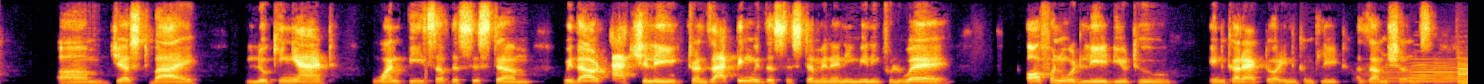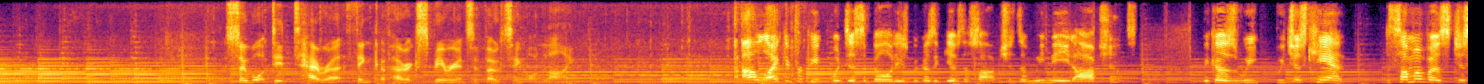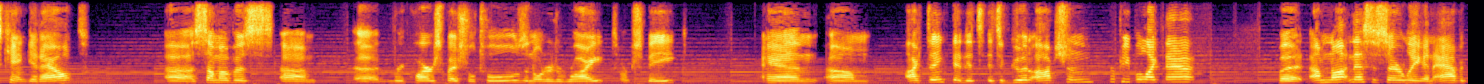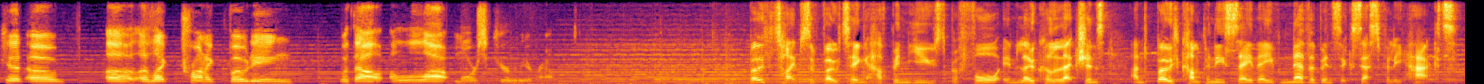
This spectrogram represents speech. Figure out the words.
Um, just by looking at one piece of the system without actually transacting with the system in any meaningful way, often would lead you to incorrect or incomplete assumptions. So, what did Tara think of her experience of voting online? I like it for people with disabilities because it gives us options, and we need options because we we just can't. Some of us just can't get out. Uh, some of us um, uh, require special tools in order to write or speak, and um, I think that it's it's a good option for people like that. But I'm not necessarily an advocate of uh, electronic voting without a lot more security around it. Both types of voting have been used before in local elections, and both companies say they've never been successfully hacked.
